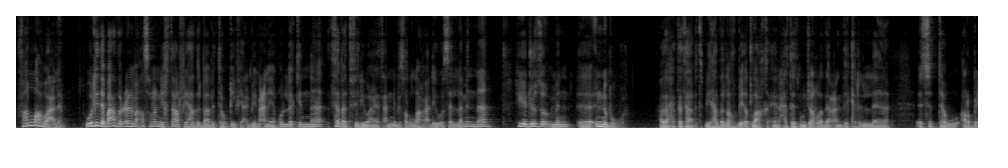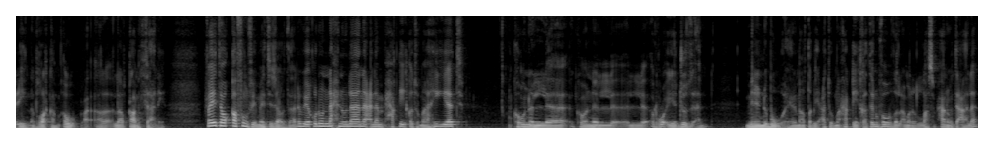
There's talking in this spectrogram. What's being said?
فالله أعلم. ولذا بعض العلماء أصلا يختار في هذا الباب التوقيف يعني بمعنى يقول لك إن ثبت في روايات عن النبي صلى الله عليه وسلم إن هي جزء من آه، النبوة. هذا حتى ثابت بهذا اللفظ بإطلاق يعني حتى مجردا عن ذكر ال ال 46 الرقم أو الأرقام الثانية. فيتوقفون فيما يتجاوز ذلك ويقولون نحن لا نعلم حقيقة ماهيه كون ال كون ال ال الرؤية جزءا من النبوة يعني ما طبيعته ما حقيقة وفوض الأمر إلى الله سبحانه وتعالى،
